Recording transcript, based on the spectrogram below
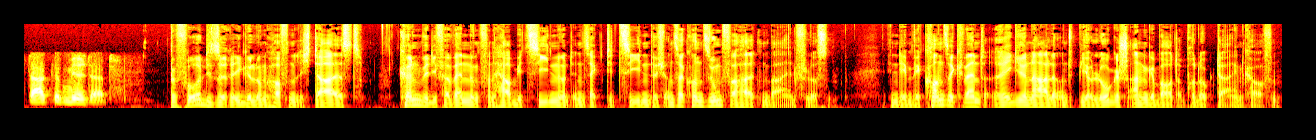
stark gemildert. Bevor diese Regelung hoffentlich da ist, können wir die Verwendung von Herbiziden und Insektiziden durch unser Konsumverhalten beeinflussen, indem wir konsequent regionale und biologisch angebaute Produkte einkaufen.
